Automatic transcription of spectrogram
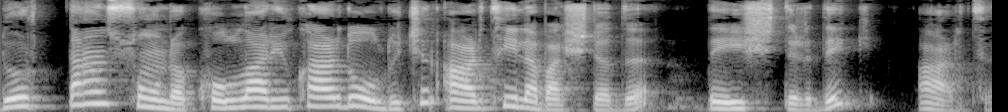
4'ten sonra kollar yukarıda olduğu için artı ile başladı. Değiştirdik. Artı.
